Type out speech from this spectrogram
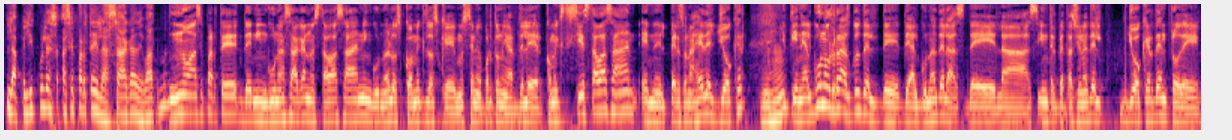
¿la película es- hace parte de la saga de Batman? No hace parte de ninguna saga, no está basada en ninguno de los cómics, los que hemos tenido oportunidad de leer cómics. Sí está basada en, en el personaje del Joker y tiene algunos rasgos de, de algunas de las de las interpretaciones del Joker dentro de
